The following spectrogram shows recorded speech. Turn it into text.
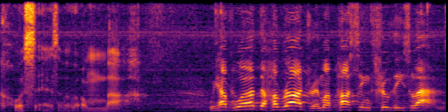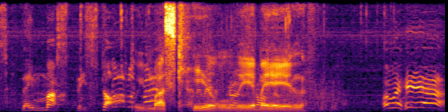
Corsairs of Umbar. We have word the Haradrim are passing through these lands. They must be stopped. We must kill the male. Over here!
